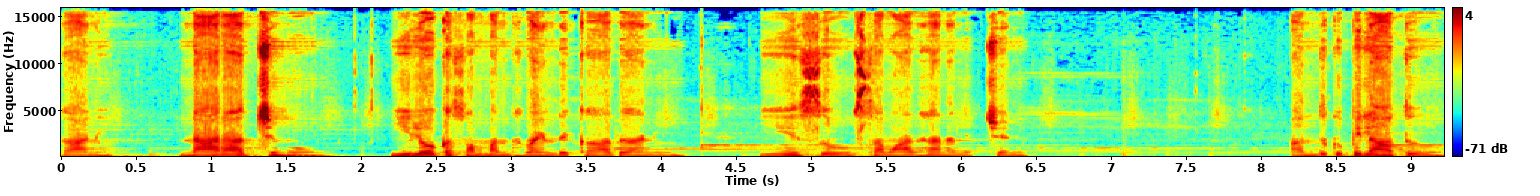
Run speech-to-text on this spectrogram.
కానీ నా రాజ్యము ఈ లోక సంబంధమైనది కాదు అని యేసు సమాధానమిచ్చాను. అందుకు పిలాతు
